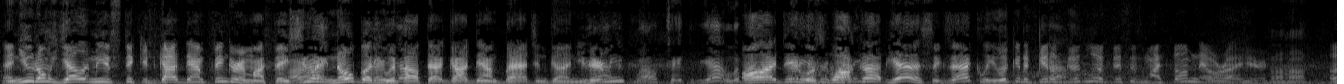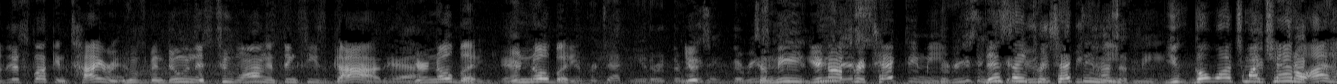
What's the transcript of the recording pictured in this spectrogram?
And you don't yell at me and stick your goddamn finger in my face. All you right, ain't nobody there you go. without that goddamn badge and gun. You hear me? Well, take yeah. Look. All I did hey, was walk up. Yes, exactly. Look at a get Yeah. a good look. This is my thumbnail right here Uh huh. of this fucking tyrant who's been doing this too long and thinks he's God. Yeah. You're nobody. Yeah, You're and nobody. And protecting you. The, the reason, the to me, you you're not this, protecting me. the reason this ain't this protecting because me. of me. You go watch my I channel. I your right.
